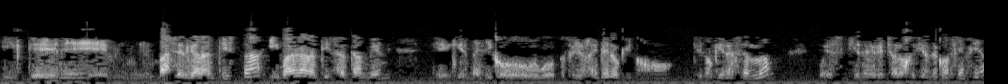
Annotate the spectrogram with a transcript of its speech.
y que eh, va a ser garantista y va a garantizar también que, el médico pero que no, que no quiere hacerlo, pues tiene derecho a la objeción de conciencia,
